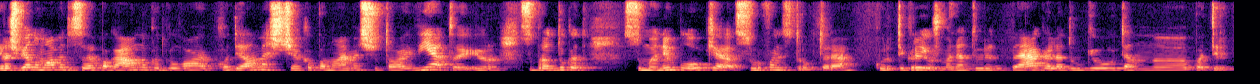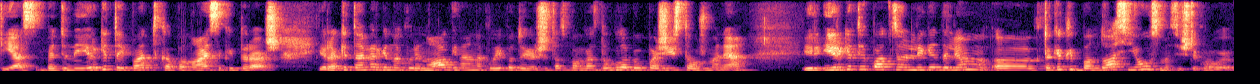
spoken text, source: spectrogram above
Ir aš vienu momentu save pagaunu, kad galvoju, kodėl mes čia kapanojame šitoj vietoj. Ir suprantu, kad su manim plaukia surfo instruktorė, kur tikrai už mane turi begalę daugiau ten e, patirties, bet jinai irgi taip pat kapanojasi kaip ir aš. Yra kita mergina, kuri nuolat gyvena Klaipadoje ir šitas bangas daug labiau pažįsta už mane. Ir irgi taip pat lygiai dalim, uh, tokia kaip bandos jausmas iš tikrųjų.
